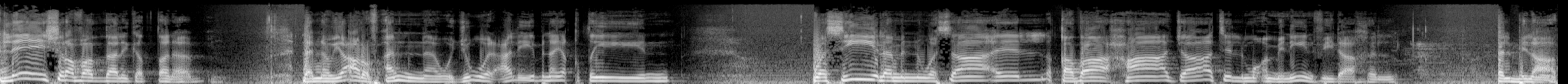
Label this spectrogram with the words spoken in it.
ليش رفض ذلك الطلب؟ لأنه يعرف أن وجود علي بن يقطين وسيلة من وسائل قضاء حاجات المؤمنين في داخل البلاد.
